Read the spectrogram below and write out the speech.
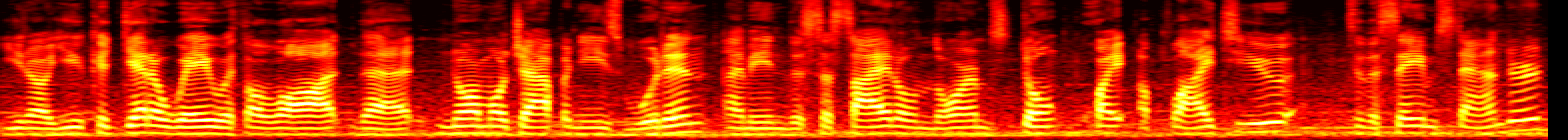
you know, you could get away with a lot that normal Japanese wouldn't. I mean, the societal norms don't quite apply to you to the same standard.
